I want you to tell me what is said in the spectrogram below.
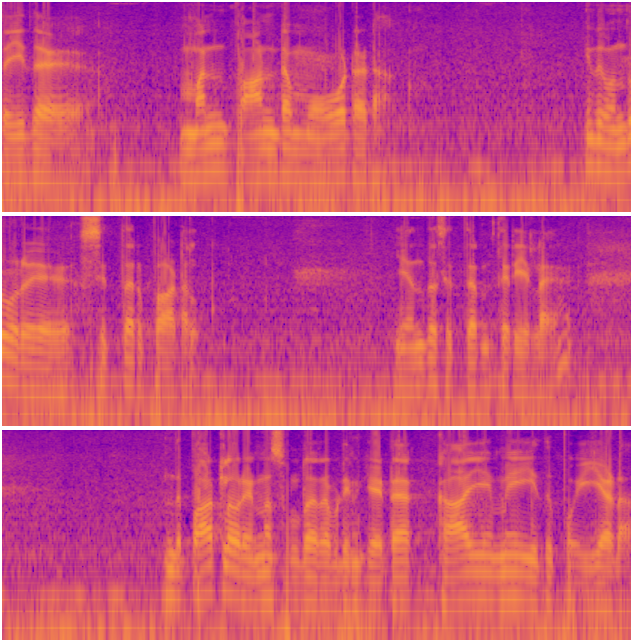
செய்த மண் பாண்டம் ஓடடா. இது வந்து ஒரு சித்தர் பாடல். எந்த சித்தர்னு தெரியல. இந்த பாட்டில் அவர் என்ன சொல்கிறார் அப்படின்னு கேட்டால் காயமே இது பொய்யடா.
